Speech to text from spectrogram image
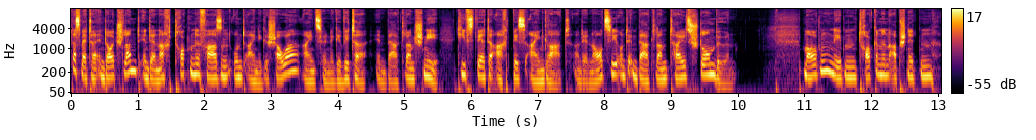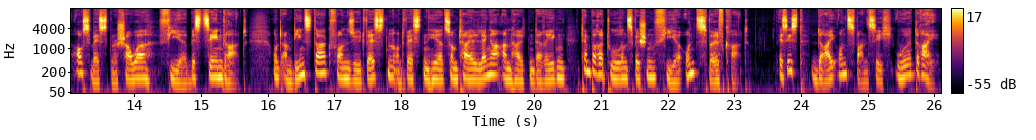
Das Wetter in Deutschland in der Nacht trockene Phasen und einige Schauer, einzelne Gewitter, im Bergland Schnee, Tiefstwerte 8 bis 1 Grad, an der Nordsee und im Bergland teils Sturmböen. Morgen neben trockenen Abschnitten aus Westen Schauer 4 bis 10 Grad und am Dienstag von Südwesten und Westen her zum Teil länger anhaltender Regen, Temperaturen zwischen 4 und 12 Grad. Es ist 23.03 Uhr.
